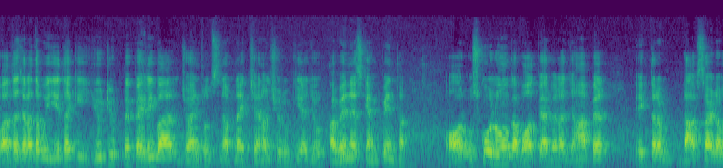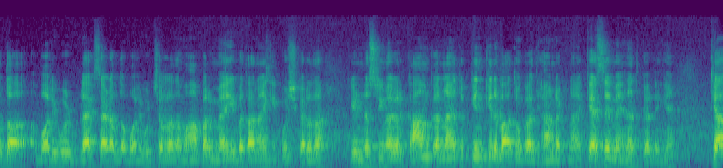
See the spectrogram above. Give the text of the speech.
पता चला था वो ये था कि YouTube पे पहली बार जॉइंट फिल्म्स ने अपना एक चैनल शुरू किया जो अवेयरनेस कैंपेन था और उसको लोगों का बहुत प्यार मिला, जहाँ पर एक तरफ़ dark side of the Bollywood black side of the Bollywood चल रहा था, वहाँ पर मैं ये बताने की कोशिश कर रहा था कि इंडस्ट्री में अगर काम करना है तो किन किन बातों का ध्यान रखना है, कैसे मेहनत करनी है, क्या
